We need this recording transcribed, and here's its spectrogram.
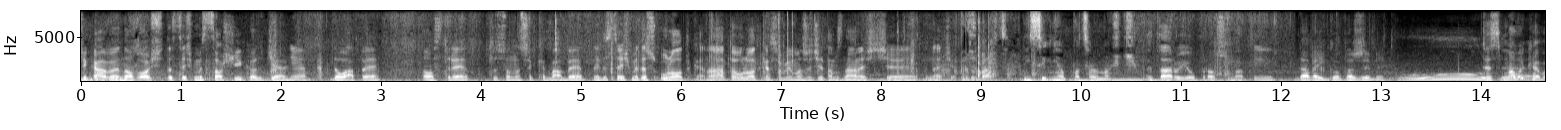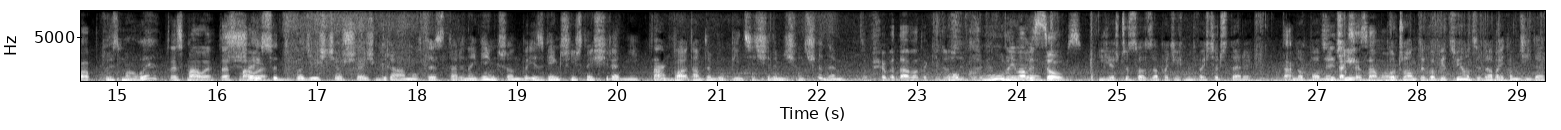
Ciekawe, nowość. Dostaliśmy sosik oddzielnie do łapy. Ostry, to są nasze kebaby. No i dostaliśmy też ulotkę. No a tą ulotkę sobie możecie tam znaleźć e, w necie. Proszę bardzo. Insygnia opłacalności. Wytaruj ją proszę Mati. Dawaj go ważywy. Uuu, To jest mały kebab. To jest mały? To jest mały, to jest mały. 626 gramów. To jest stary największy. On jest większy niż ten średni. Tak? Wa- Tamten był 577. To się wydawał taki duży. No i mamy sos. I jeszcze sos. Zapłaciliśmy 24. Tak, No powiem czyli tak ci, się samo. początek obiecujący. Dawaj tą dzidę.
